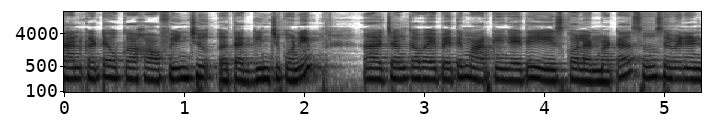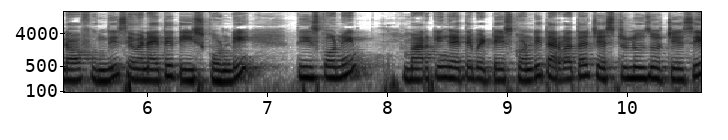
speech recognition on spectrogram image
దానికంటే ఒక హాఫ్ ఇంచ్ తగ్గించుకొని చంక వైపు అయితే మార్కింగ్ అయితే వేసుకోవాలన్నమాట. సో సెవెన్ అండ్ హాఫ్ ఉంది. సెవెన్ అయితే తీసుకోండి. తీసుకొని మార్కింగ్ అయితే పెట్టేసుకోండి. తర్వాత చెస్ట్ లూజ్ వచ్చేసి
